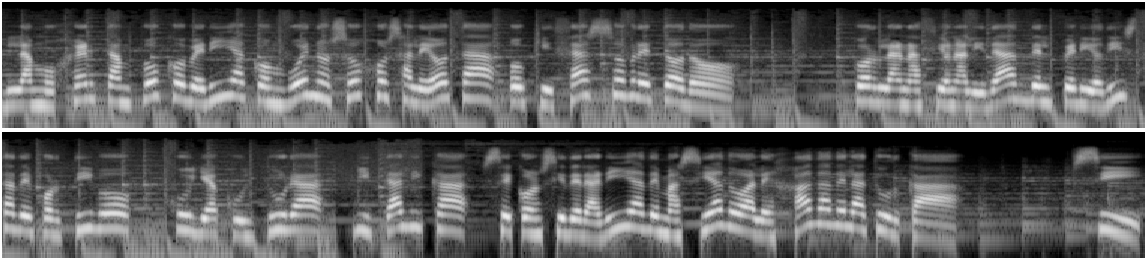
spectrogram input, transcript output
la mujer tampoco vería con buenos ojos a Leota, o quizás sobre todo por la nacionalidad del periodista deportivo, cuya cultura, itálica, se consideraría demasiado alejada de la turca. Sí,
